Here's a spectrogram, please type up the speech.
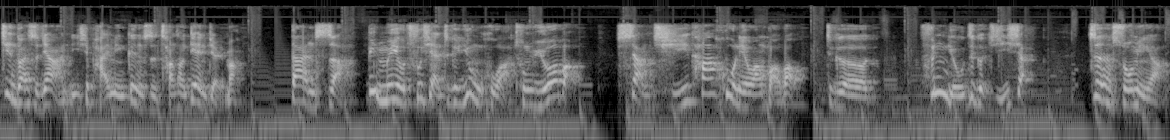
近段时间啊，一些排名更是常常垫底儿嘛，但是啊，并没有出现这个用户啊从余额宝向其他互联网宝宝这个分流这个迹象，这说明啊。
